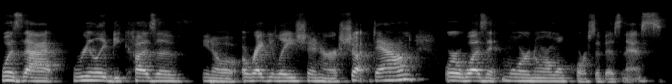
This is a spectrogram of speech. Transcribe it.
was that really because of, you know, a regulation or a shutdown, or was it more normal course of business?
